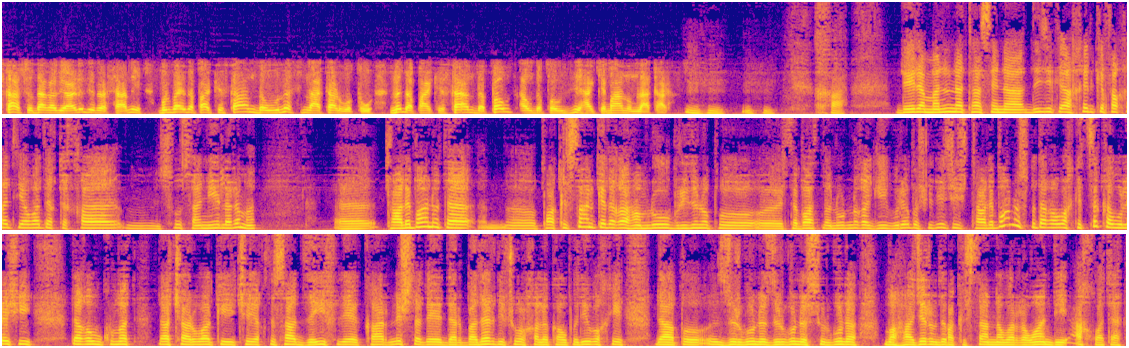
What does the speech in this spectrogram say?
ستاسو دغه ویاړلي رسانۍ موږ باید د پاکستان د ولس ملاتړ وکړو نه د پاکستان د پوځ او د پوځي حاکمانو ملاتړ ښه ډیره مننه تاسو نه د دې اخر کې فقط یو دقیقه سو ثانیه لرم طالبانو ته پاکستان کې دغه حملو بریدونو په ارتباط د نور نه غږی ګوره بشي دي چې طالبانو په دغه وخت کې څه کول شي دغه حکومت دا چارواکي چې اقتصاد ضعیف دی کار نشته دی دربدر دي ټول خلک او په دې وخت کې د زرګونه زرګونه سرګونه مهاجر د پاکستان نو روان دي اخوته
